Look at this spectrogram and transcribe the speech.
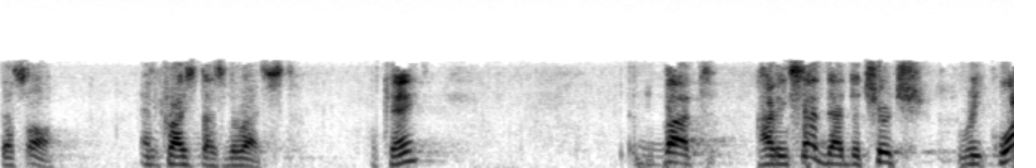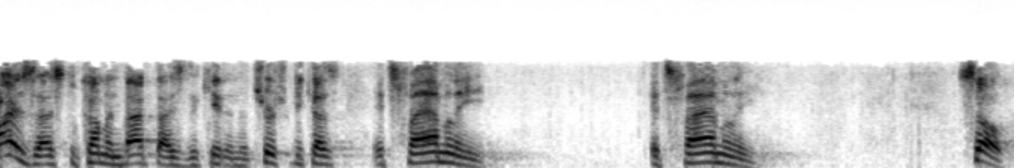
That's all. And Christ does the rest. Okay? But having said that, the church requires us to come and baptize the kid in the church because it's family. It's family. So,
